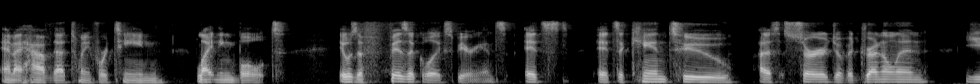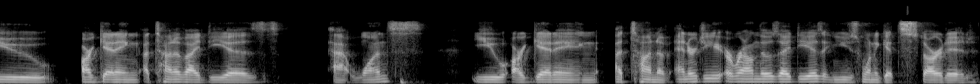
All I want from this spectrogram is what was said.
and I have that 2014 lightning bolt. It was a physical experience. It's it's akin to a surge of adrenaline. You are getting a ton of ideas at once. You are getting a ton of energy around those ideas, and you just want to get started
